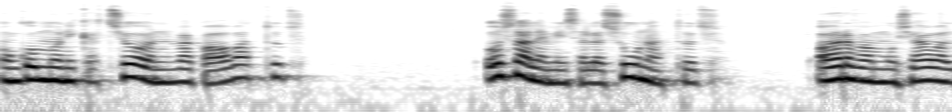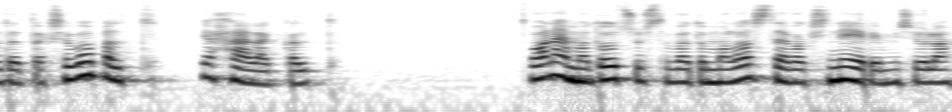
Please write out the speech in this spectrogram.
on kommunikatsioon väga avatud, osalemisele suunatud, arvamusi avaldatakse vabalt ja häälekalt. vanemad otsustavad oma laste vaktsineerimise üle.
